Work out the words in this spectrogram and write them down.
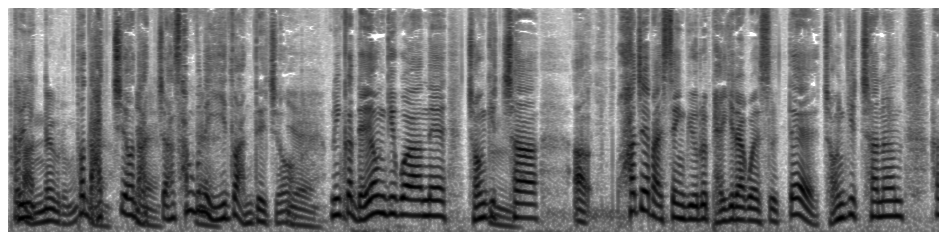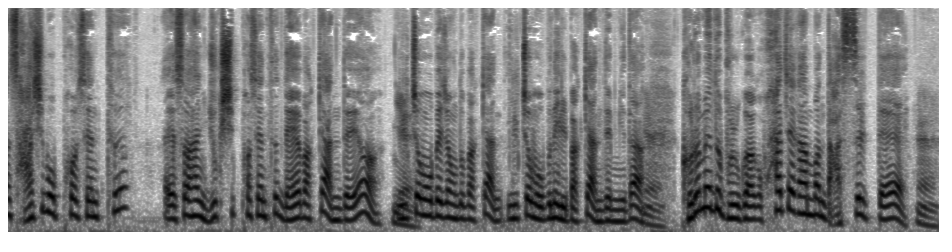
더 낫네 그러면. 더 낫죠. 예. 낫죠. 한 3분의 2도 안 되죠. 그러니까 내연기관의 전기차 음. 아, 화재 발생 비율을 100이라고 했을 때 전기차는 한 45%? 에서 한 60% 내외밖에 안 돼요. 예. 1.5배 정도밖에 안 1.5분의 1밖에 안 됩니다. 예. 그럼에도 불구하고 화재가 한번 났을 때 예.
